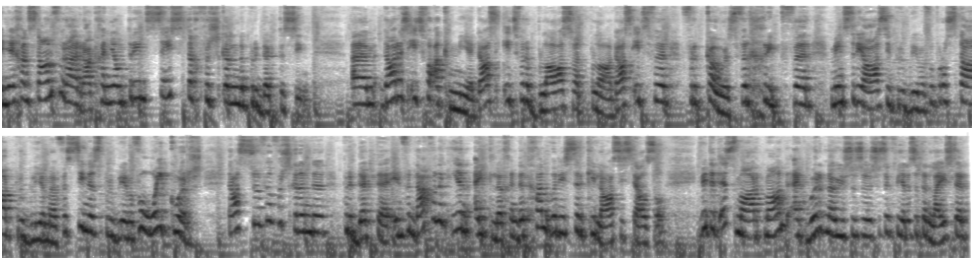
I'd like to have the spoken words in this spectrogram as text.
en jy gaan staan voor daai rak, gaan jy omtrent 60 verskillende produkte sien. Ehm um, daar is iets vir akne, daar's iets vir 'n blaas wat pla, daar's iets vir verkoues, vir griep, vir menstruasieprobleme, vir prostaatprobleme, vir sinusprobleme, vir hooikoors. Daar's soveel verskillende produkte en vandag wil ek een uitlig en dit gaan oor die sirkulasiestelsel. Weet dit is maart maand. Ek hoor nou soos soos ek vir julle sit en luister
